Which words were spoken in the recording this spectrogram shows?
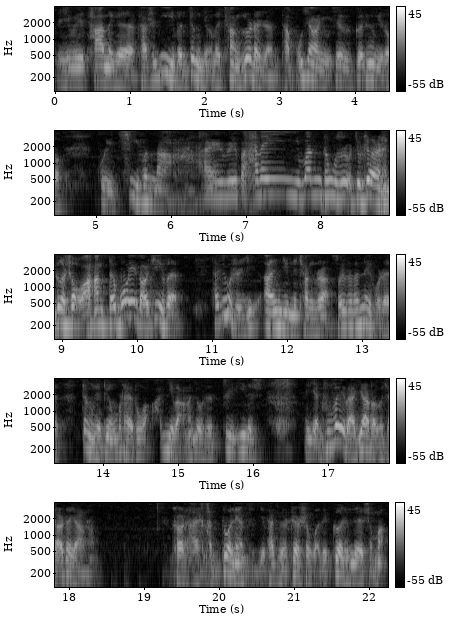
因为他那个他是一本正经的唱歌的人，他不像有些个歌厅里头会气氛呐，everybody one two three 就这样的歌手啊，他不会搞气氛，他就是一安静的唱歌，所以说他那会儿的挣的并不太多，一晚上就是最低的演出费呗，一二百块钱这样上，可是他很锻炼自己，他觉得这是我的个人的什么。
